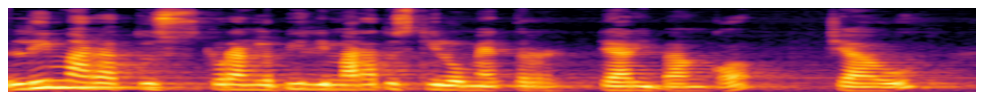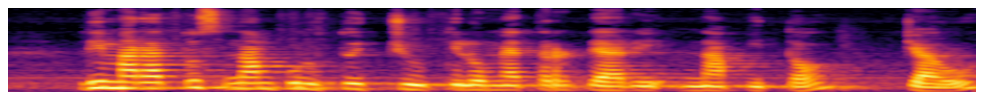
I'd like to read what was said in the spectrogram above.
500 kurang lebih 500 km dari Bangkok, jauh 567 km dari Napito, jauh,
